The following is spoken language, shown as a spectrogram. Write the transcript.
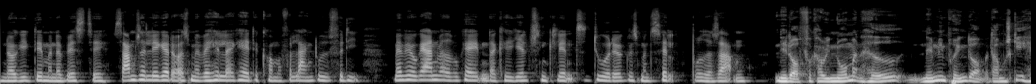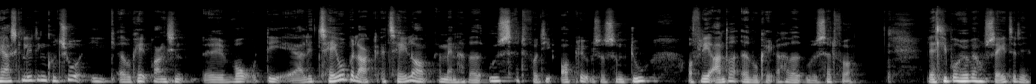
nok ikke det, man er bedst til. Samtidig ligger det også, at man vil heller ikke have, at det kommer for langt ud, fordi man vil jo gerne være advokaten, der kan hjælpe sin klient, så dur det jo ikke, hvis man selv bryder sammen netop for Karoline Norman havde nemlig en pointe om, at der måske hersker lidt en kultur i advokatbranchen, øh, hvor det er lidt tabubelagt at tale om, at man har været udsat for de oplevelser, som du og flere andre advokater har været udsat for. Lad os lige prøve at høre, hvad hun sagde til det.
